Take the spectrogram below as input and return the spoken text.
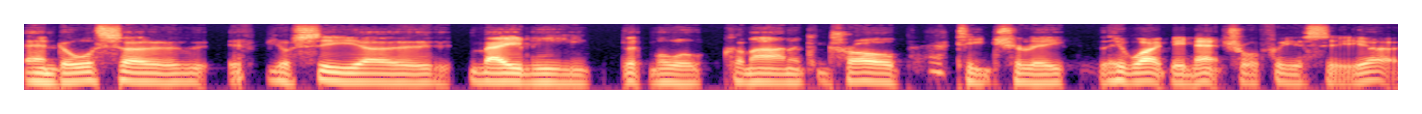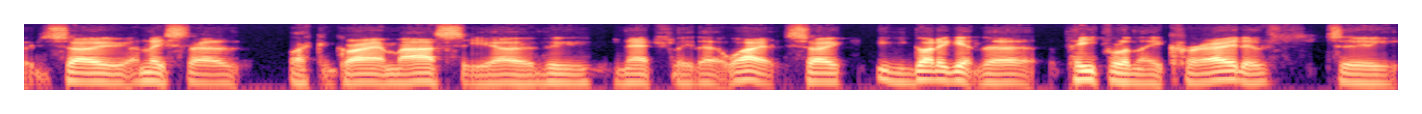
and also if your CEO may be a bit more command and control potentially it won't be natural for your CEO so unless they're like a Graham Maher CEO who naturally that way. So you've got to get the people and the creatives to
